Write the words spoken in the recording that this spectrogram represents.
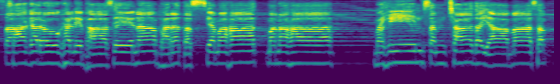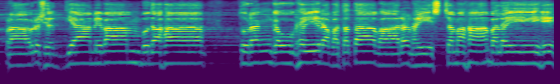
सागरौघनिभासेन भरतस्य महात्मनः। महीम् सञ्छादयामास प्रावृषिद्यामिवाम्बुदः तुरङ्गौघैरवतता वारणैश्च महाबलैः।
